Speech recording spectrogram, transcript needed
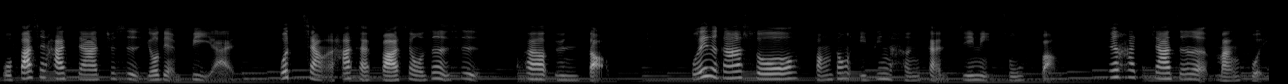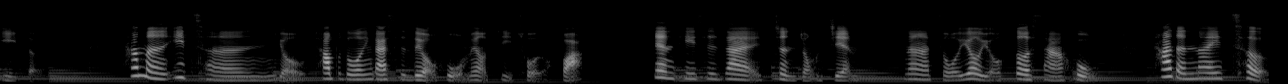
我发现他家就是有点闭癌。我讲了，他才发现，我真的是快要晕倒。我一直跟他说，房东一定很感激你租房，因为他家真的蛮诡异的。他们一层有差不多应该是六户，我没有记错的话，电梯是在正中间，那左右有各三户，他的那一侧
